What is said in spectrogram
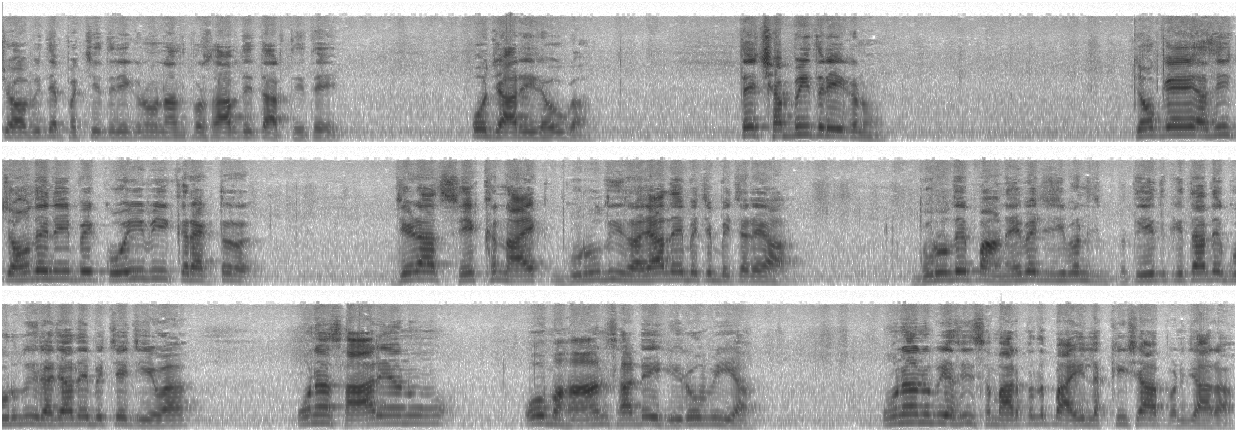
24 ਤੇ 25 ਤਰੀਕ ਨੂੰ ਅਨੰਦਪੁਰ ਸਾਹਿਬ ਦੀ ਧਰਤੀ ਤੇ ਉਹ ਜਾਰੀ ਰਹੂਗਾ। ਤੇ 26 ਤਰੀਕ ਨੂੰ, ਕਿਉਂਕਿ ਅਸੀਂ ਚਾਹੁੰਦੇ ਨਹੀਂ ਵੀ ਕੋਈ ਵੀ ਕਰੈਕਟਰ ਜਿਹੜਾ ਸਿੱਖ ਨਾਇਕ ਗੁਰੂ ਦੀ ਰਜ਼ਾ ਦੇ ਵਿੱਚ ਵਿਚਰਿਆ, ਗੁਰੂ ਦੇ ਭਾਣੇ ਵਿੱਚ ਜੀਵਨ ਬਤੀਤ ਕੀਤਾ ਤੇ ਗੁਰੂ ਦੀ ਰਜ਼ਾ ਦੇ ਵਿੱਚ ਜੀਵਾ, ਉਹਨਾਂ ਸਾਰਿਆਂ ਨੂੰ ਉਹ ਮਹਾਨ ਸਾਡੇ ਹੀਰੋ ਵੀ ਆ। ਉਹਨਾਂ ਨੂੰ ਵੀ ਅਸੀਂ ਸਮਰਪਿਤ ਭਾਈ ਲੱਖੀ ਸ਼ਾਹ ਪਨਜਾਰਾ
